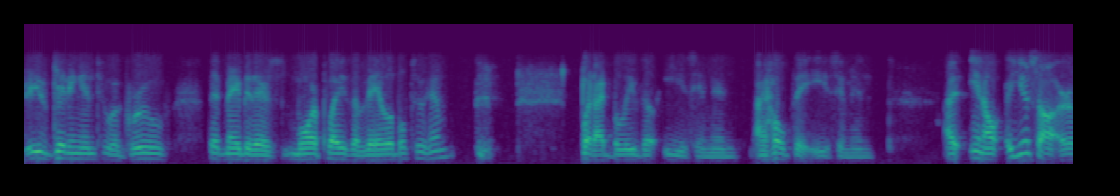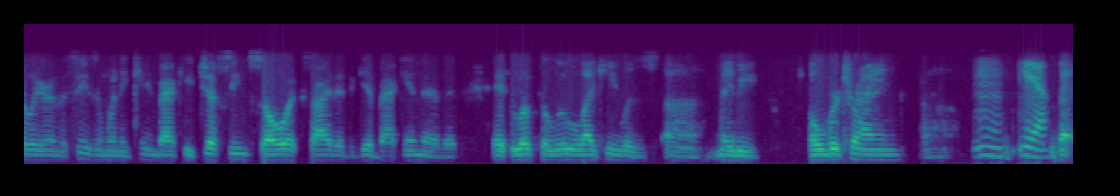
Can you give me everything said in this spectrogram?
he's getting into a groove, that maybe there's more plays available to him. but I believe they'll ease him in. I hope they ease him in. I, you know, you saw earlier in the season when he came back, he just seemed so excited to get back in there that it looked a little like he was uh maybe over trying. Uh, Mm, yeah. but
